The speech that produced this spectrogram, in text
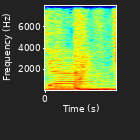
girl.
